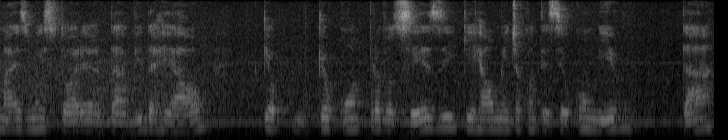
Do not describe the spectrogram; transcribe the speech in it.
mais uma história da vida real que eu, que eu conto para vocês e que realmente aconteceu comigo, tá?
